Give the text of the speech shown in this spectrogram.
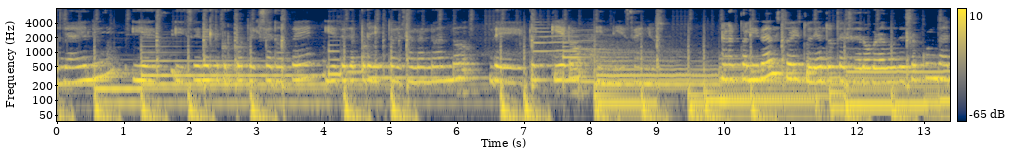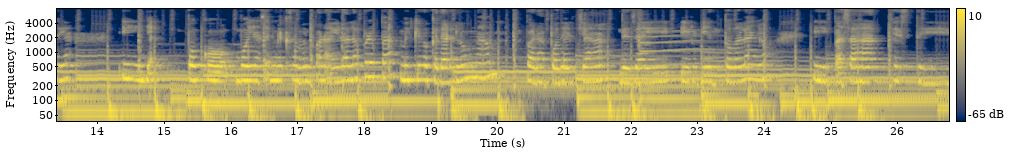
Yaeli y, es, y soy del grupo tercero B y este es el proyecto de Sanando Ando de que quiero en 10 años. En la actualidad estoy estudiando tercero grado de secundaria y ya poco voy a hacer mi examen para ir a la prepa, me quiero quedar en la UNAM para poder ya desde ahí ir bien todo el año y pasar este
